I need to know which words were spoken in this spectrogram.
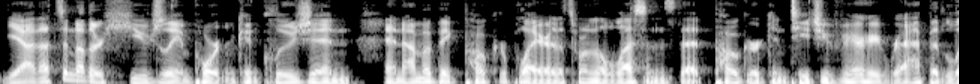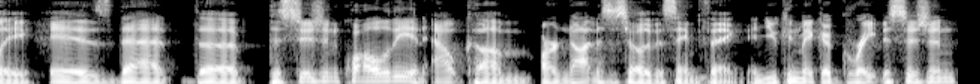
Yeah, that's another hugely important conclusion. And I'm a big poker player. That's one of the lessons that poker can teach you very rapidly is that the decision quality and outcome are not necessarily the same thing. And you can make a great decision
